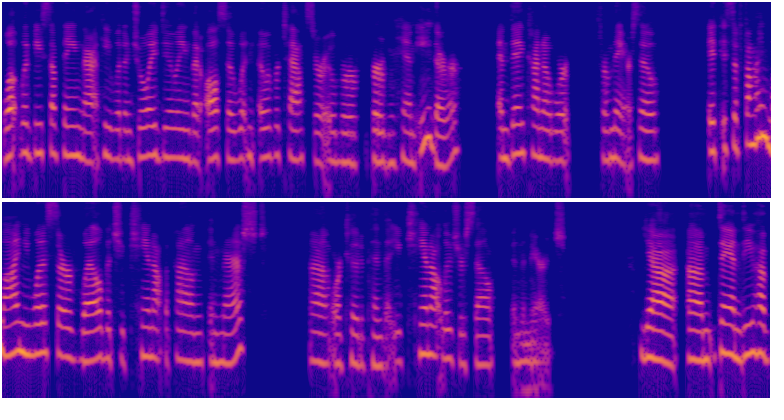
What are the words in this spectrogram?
what would be something that he would enjoy doing, but also wouldn't overtax or overburden him either, and then kind of work from there. So it, it's a fine line. You want to serve well, but you cannot become enmeshed uh, or codependent. You cannot lose yourself in the marriage. yeah um dan do you have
